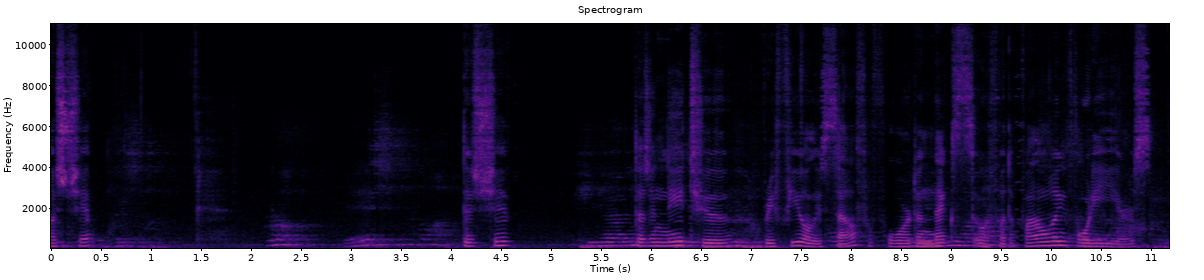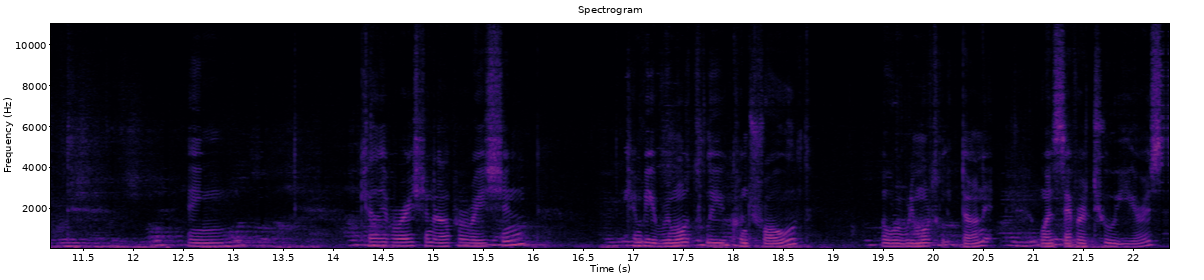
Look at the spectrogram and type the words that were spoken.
a ship, the ship doesn't need to refuel itself for the next or for the following 40 years. In calibration operation can be remotely controlled or remotely done once every two years.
